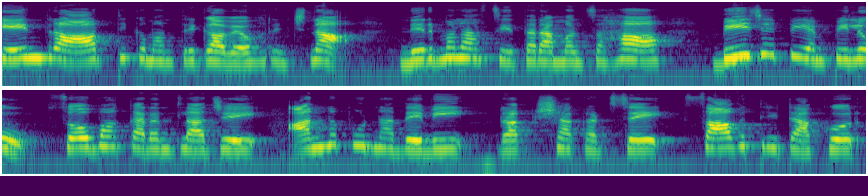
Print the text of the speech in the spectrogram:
కేంద్ర ఆర్థిక మంత్రిగా వ్యవహరించిన నిర్మలా సీతారామన్ సహా బీజేపీ ఎంపీలు శోభా కరంత్లాజే అన్నపూర్ణాదేవి రక్షా కట్సే సావిత్రి ఠాకూర్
